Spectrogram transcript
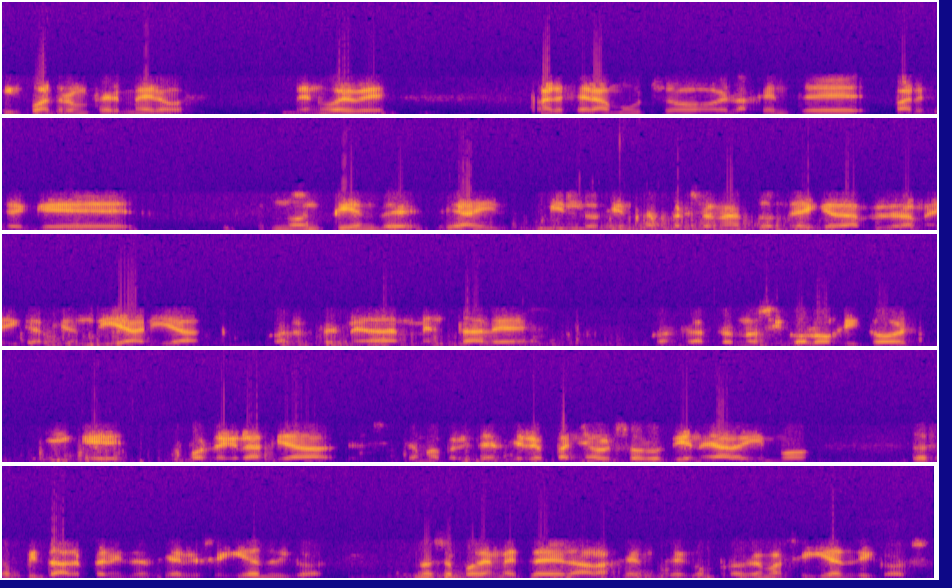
y cuatro enfermeros de nueve. Parecerá mucho, la gente parece que no entiende que hay 1.200 personas donde hay que darle la medicación diaria con enfermedades mentales con trastornos psicológicos y que, por desgracia, el sistema penitenciario español solo tiene ahora mismo dos hospitales penitenciarios psiquiátricos. No se puede meter a la gente con problemas psiquiátricos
